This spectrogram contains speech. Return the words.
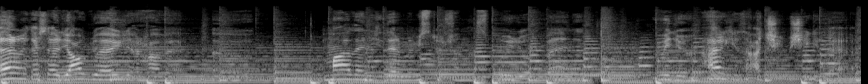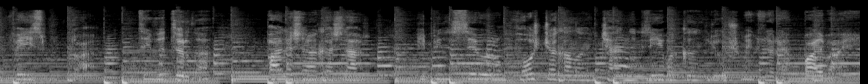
Eğer arkadaşlar yavru ejderha ve e, madencilerimi istiyorsanız bu videoyu beğenin. Videoyu herkese açık bir şekilde Facebook'ta, Twitter'da paylaşın arkadaşlar. Hepinizi seviyorum. Hoşça kalın. Kendinize iyi bakın. Görüşmek üzere. Bay bay.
